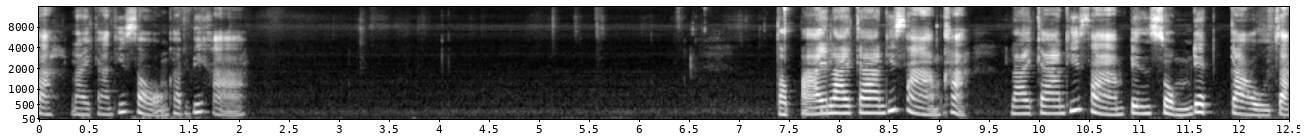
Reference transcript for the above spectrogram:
จ้ะรายการที่สองค่ะพี่พี่ขาต่อไปรายการที่สามค่ะ รายการที่สามเป็นสมเด็จเก่าจ้ะ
